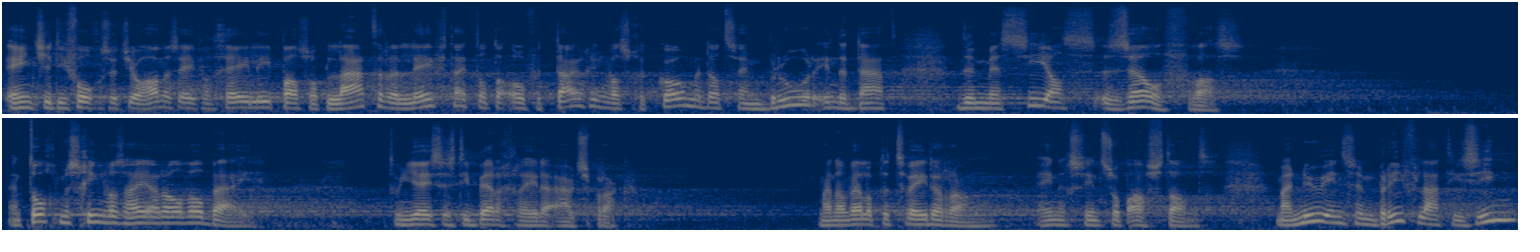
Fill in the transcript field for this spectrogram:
Eentje die volgens het Johannesevangelie pas op latere leeftijd tot de overtuiging was gekomen dat zijn broer inderdaad de Messias zelf was. En toch, misschien was hij er al wel bij toen Jezus die bergreden uitsprak. Maar dan wel op de tweede rang, enigszins op afstand. Maar nu in zijn brief laat hij zien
